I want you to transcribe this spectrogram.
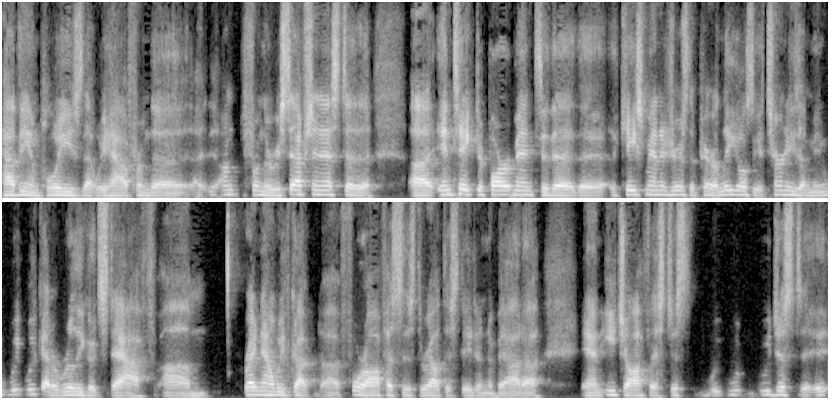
have the employees that we have from the uh, from the receptionist to the uh, intake department to the, the, the case managers, the paralegals, the attorneys. I mean, we, have got a really good staff. Um, right now we've got uh, four offices throughout the state of nevada and each office just we, we just it,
